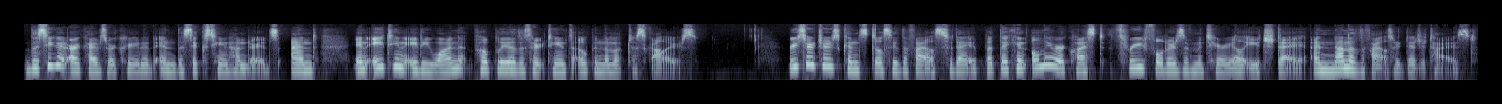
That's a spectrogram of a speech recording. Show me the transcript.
The secret archives were created in the 1600s, and in 1881, Pope Leo XIII opened them up to scholars. Researchers can still see the files today, but they can only request three folders of material each day, and none of the files are digitized.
